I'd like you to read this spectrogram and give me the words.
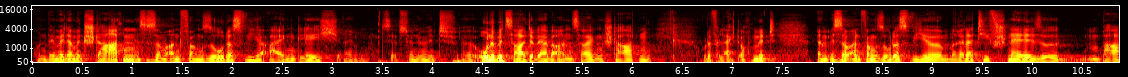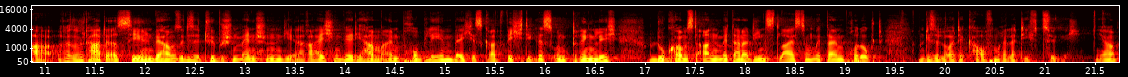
Und wenn wir damit starten, ist es am Anfang so, dass wir eigentlich, ähm, selbst wenn wir mit äh, ohne bezahlte Werbeanzeigen starten oder vielleicht auch mit, ähm, ist es am Anfang so, dass wir relativ schnell so ein paar Resultate erzielen. Wir haben so diese typischen Menschen, die erreichen wir, die haben ein Problem, welches gerade wichtig ist und dringlich. Du kommst an mit deiner Dienstleistung, mit deinem Produkt und diese Leute kaufen relativ zügig. Ja,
